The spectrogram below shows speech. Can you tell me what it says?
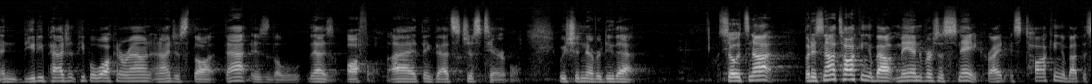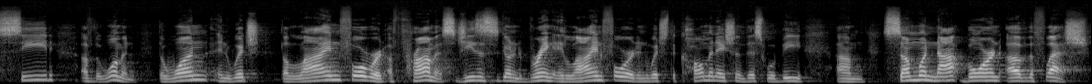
and beauty pageant people walking around, and I just thought, that is, the, that is awful. I think that's just terrible. We should never do that. So it's not but it's not talking about man versus snake, right? It's talking about the seed of the woman, the one in which the line forward of promise, Jesus is going to bring a line forward in which the culmination of this will be um, someone not born of the flesh.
